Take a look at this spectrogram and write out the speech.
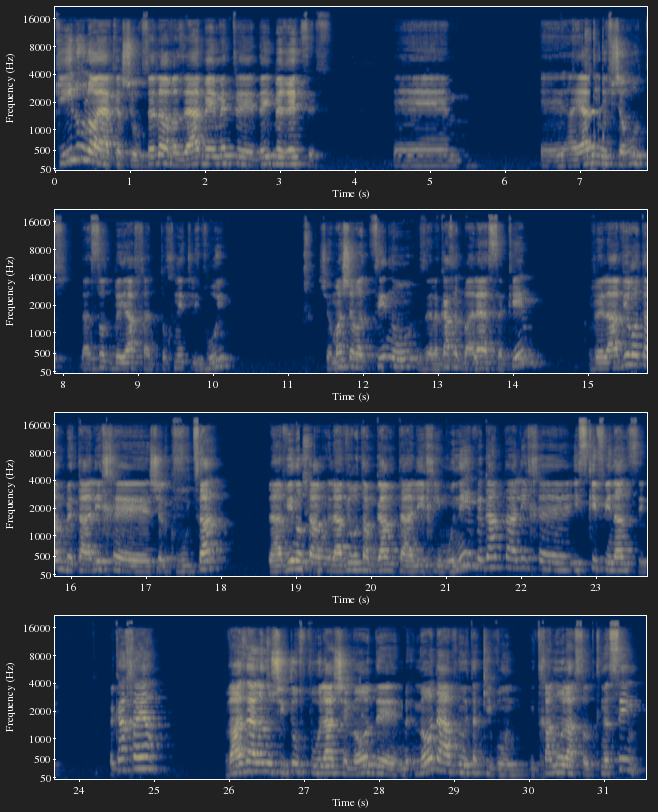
כאילו לא היה קשור, בסדר? אבל זה היה באמת די ברצף. היה לנו אפשרות לעשות ביחד תוכנית ליווי שמה שרצינו זה לקחת בעלי עסקים ולהעביר אותם בתהליך אה, של קבוצה, להבין אותם, להעביר אותם גם תהליך אימוני וגם תהליך אה, עסקי פיננסי. וכך היה. ואז היה לנו שיתוף פעולה שמאוד אה, מאוד אהבנו את הכיוון, התחלנו לעשות כנסים.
